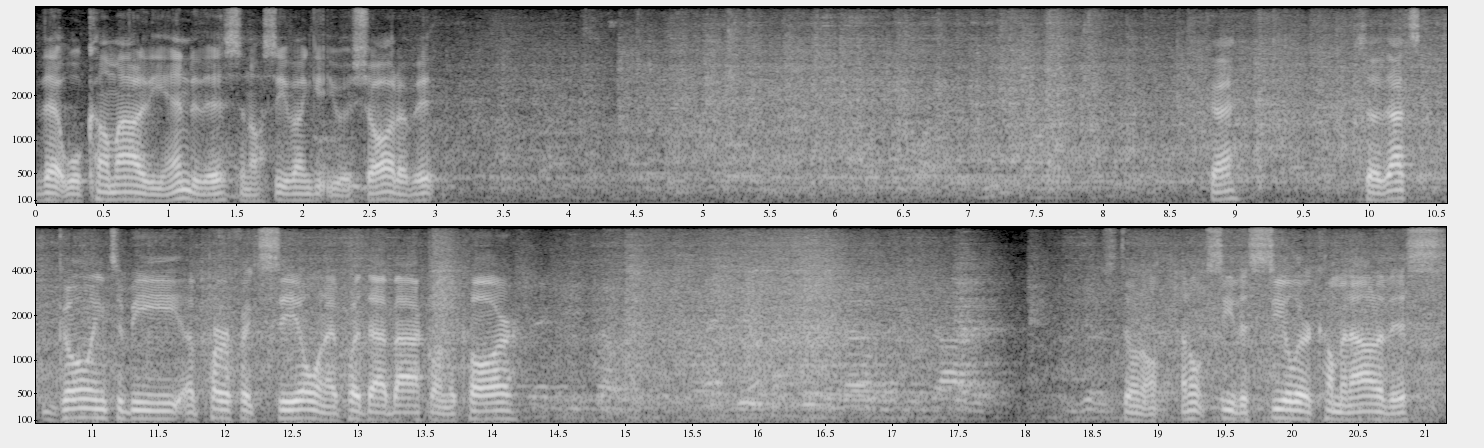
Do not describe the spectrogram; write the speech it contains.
that will come out of the end of this and I'll see if I can get you a shot of it. Okay? So that's going to be a perfect seal when I put that back on the car. Still don't, I don't see the sealer coming out of this.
